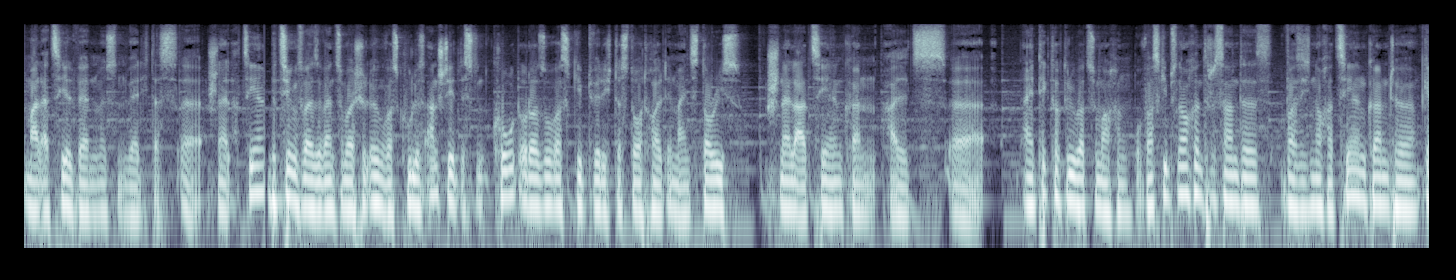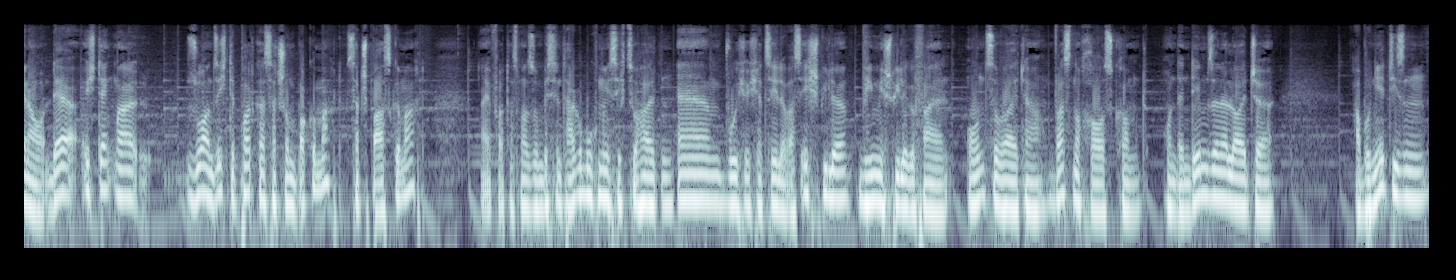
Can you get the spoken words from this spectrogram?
mal erzählt werden müssen, werde ich das äh, schnell erzählen. Beziehungsweise, wenn zum Beispiel irgendwas Cooles ansteht, es ein Code oder sowas gibt, werde ich das dort halt in meinen Stories schneller erzählen können, als äh, ein TikTok drüber zu machen. Was gibt's noch Interessantes, was ich noch erzählen könnte? Genau, der, ich denke mal, so an sich, der Podcast hat schon Bock gemacht. Es hat Spaß gemacht. Einfach das mal so ein bisschen tagebuchmäßig zu halten, ähm, wo ich euch erzähle, was ich spiele, wie mir Spiele gefallen und so weiter, was noch rauskommt. Und in dem Sinne, Leute, abonniert diesen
